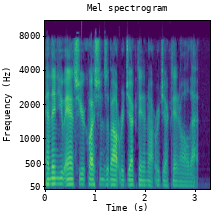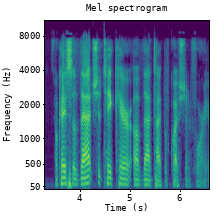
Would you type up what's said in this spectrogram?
And then you answer your questions about rejecting and not rejecting and all that. Okay, so that should take care of that type of question for you.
